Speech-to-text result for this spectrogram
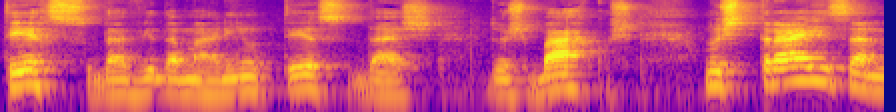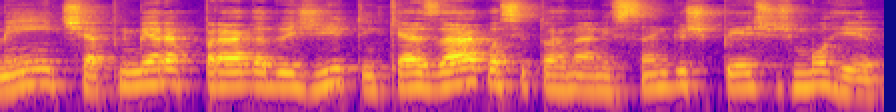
terço da vida marinha, um terço das, dos barcos, nos traz à mente a primeira praga do Egito, em que as águas se tornaram em sangue e os peixes morreram.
